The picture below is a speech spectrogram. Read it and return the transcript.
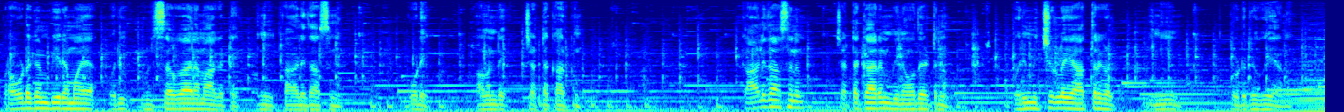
പ്രൗഢഗംഭീരമായ ഒരു ഉത്സവകാലമാകട്ടെ ഇനി കാളിദാസനും കൂടെ അവന്റെ ചട്ടക്കാർക്കും. കാളിദാസനും ചട്ടക്കാരൻ വിനോദേട്ടനും ഒരുമിച്ചുള്ള യാത്രകൾ ഇനിയും തുടരുകയാണ്.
